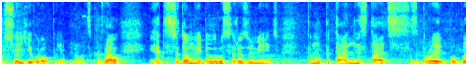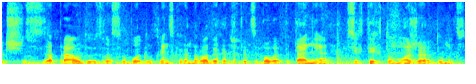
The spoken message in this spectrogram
усёй Европы, я б нават сказаў. І гэта свядомыя беларусы разумеюць. Таму пытанне стаць са зброяй побач за праўду, за свабоду украінскага народа гэта прынцыповае пытанне усіх тых, хто можа думаць.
